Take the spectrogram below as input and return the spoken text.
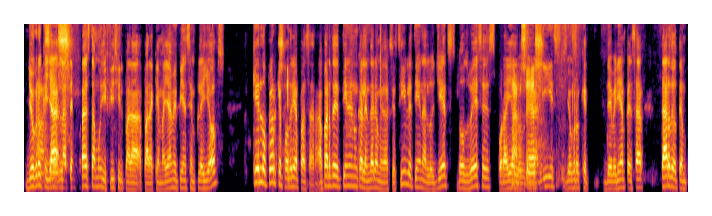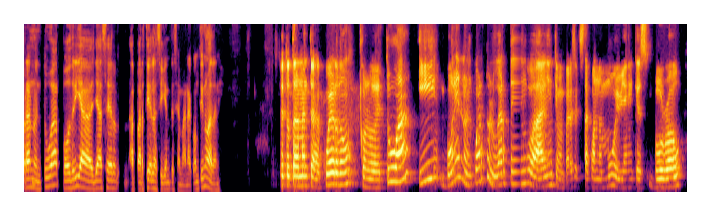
Yo creo que ya la temporada está muy difícil para, para que Miami piense en playoffs. ¿Qué es lo peor que podría pasar? Aparte, tienen un calendario medio accesible, tienen a los Jets dos veces, por ahí a los Bengalis. Yo creo que deberían pensar tarde o temprano en Tua. Podría ya ser a partir de la siguiente semana. Continúa, Dani. Estoy totalmente de acuerdo con lo de Tua. Y bueno, en cuarto lugar tengo a alguien que me parece que está jugando muy bien, que es Burrow,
